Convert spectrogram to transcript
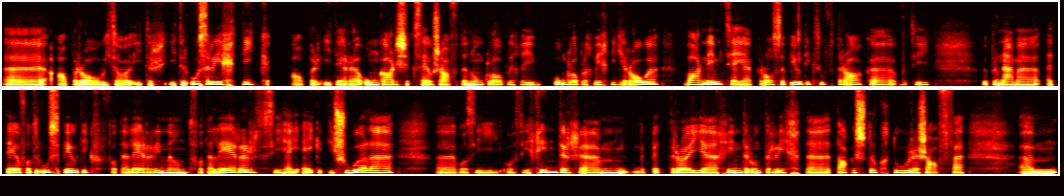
äh, aber auch in, so in, der, in der Ausrichtung, aber in der ungarischen Gesellschaft eine unglaubliche, unglaublich wichtige Rolle wahrnimmt. Sie haben einen grossen Bildungsauftrag. Äh, sie übernehmen einen Teil von der Ausbildung der Lehrerinnen und der Lehrer. Sie haben eigene Schulen, äh, wo, sie, wo sie Kinder ähm, betreuen, Kinder unterrichten, Tagesstrukturen schaffen. Ähm,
